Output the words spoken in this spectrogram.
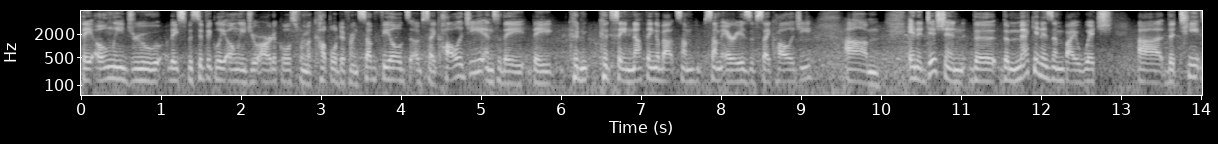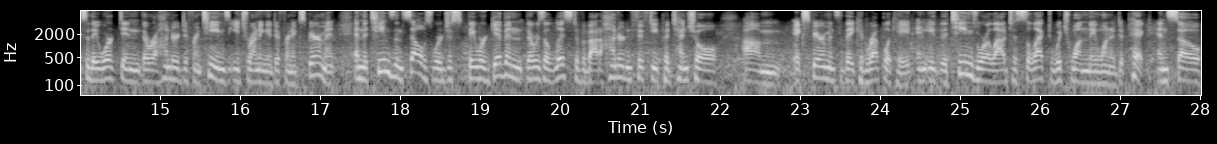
they only drew they specifically only drew articles from a couple different subfields of psychology, and so they, they could, could say nothing about some, some areas of psychology. Um, in addition, the, the mechanism by which uh, the team, so they worked in, there were 100 different teams, each running a different experiment, and the teams themselves were just, they were given, there was a list of about 150 potential um, experiments that they could replicate, and the teams were allowed to select which one they wanted to pick. And so,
